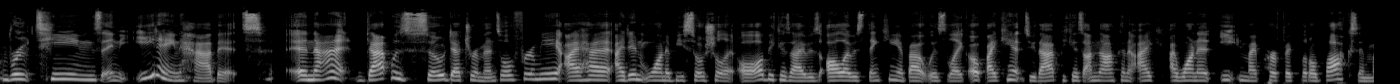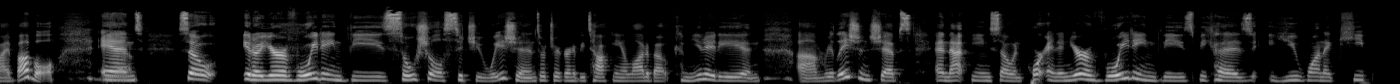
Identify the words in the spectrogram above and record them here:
routines and eating habits and that that was so detrimental for me. I had i didn't want to be social at all because i was all i was thinking about was like oh i can't do that because i'm not gonna i i want to eat in my perfect little box in my bubble. And so you know you're avoiding these social situations which are going to be talking a lot about community and um, relationships and that being so important and you're avoiding these because you want to keep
